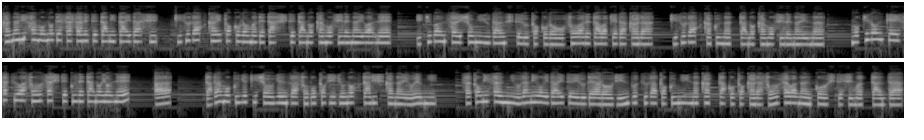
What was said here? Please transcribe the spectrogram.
かなり刃物で刺されてたみたいだし、傷が深いところまで達してたのかもしれないわね。一番最初に油断してるところを襲われたわけだから、傷が深くなったのかもしれないな。もちろん警察は捜査してくれたのよねああ。ただ目撃証言が祖母と次女の二人しかない上に、里美さんに恨みを抱いているであろう人物が特にいなかったことから捜査は難航してしまったんだ。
